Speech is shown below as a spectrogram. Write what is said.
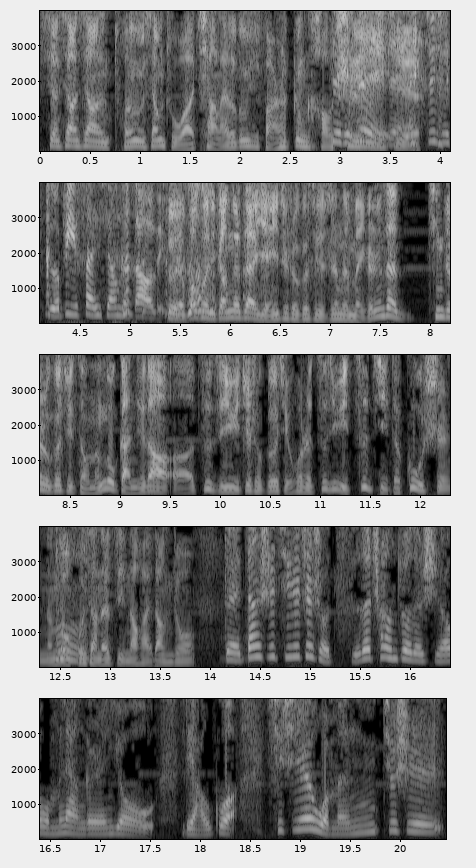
像像像朋友相处啊，抢来的东西反而更好吃一些。这是隔壁饭香的道理。对，包括你刚刚在演绎这首歌曲，真的每个人在听这首歌曲，总能够感觉到呃自己与这首歌曲或者自己与自己的故事，能够回想在自己脑海当中。对，当时其实这首词的创作的时候，我们两个人有聊过。其实我们就是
